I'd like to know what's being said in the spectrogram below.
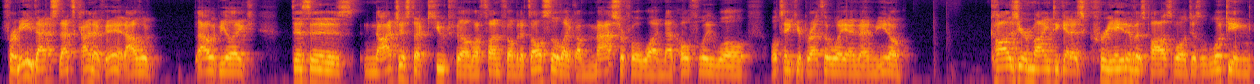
for me that's that's kind of it i would I would be like, this is not just a cute film, a fun film, but it's also like a masterful one that hopefully will will take your breath away and and you know cause your mind to get as creative as possible just looking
